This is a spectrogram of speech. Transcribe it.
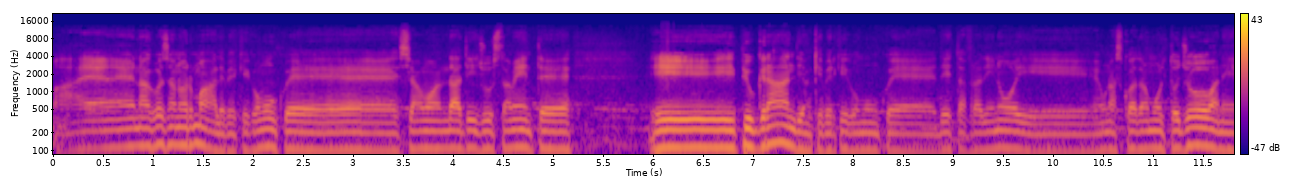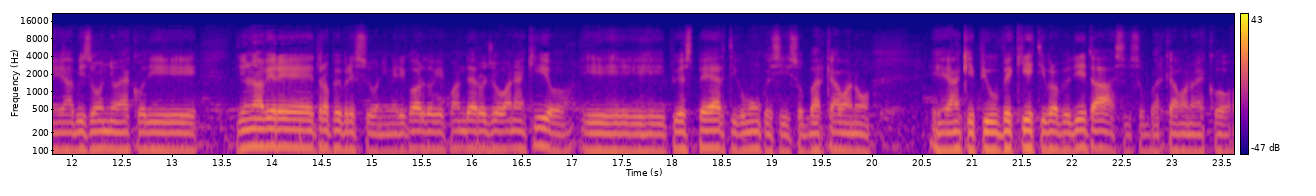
Ma è una cosa normale perché comunque siamo andati giustamente i più grandi anche perché comunque detta fra di noi è una squadra molto giovane e ha bisogno ecco, di, di, non avere troppe pressioni. Mi ricordo che quando ero giovane anch'io i più esperti comunque si sobbarcavano e anche i più vecchietti proprio di età si sobbarcavano ecco,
